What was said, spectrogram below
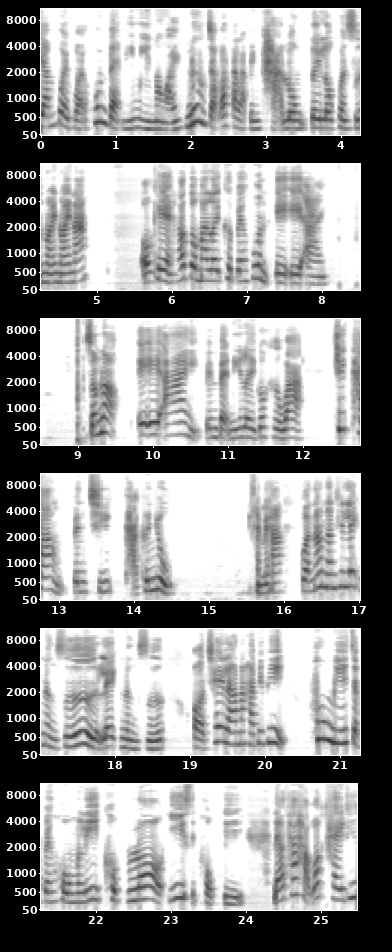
ย้ำบ่อยๆ หุ้นแบบนี้มีน้อย เนื่องจากว่าตลาดเป็นขาลง เลยเราควรซื้อน้อยๆ นะ โอเค แล้วต่อมาเลยคือเป็นหุ้น AAI สำหรับ AAI เป็นแบบนี้เลยก็คือว่าทิศทางเป็นชี้ขาขึ้นอยู่ เห็นไหมคะ ก่อนหน้านั้นที่เลขหนึ่งซื้อ เลขหนึ่งซื้ออ๋อใช่แล้วนะคะพี่ๆพรุ่งนี้จะเป็น Homily ครบรอบ26 ปี แล้วถ้าหากว่าใครที่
